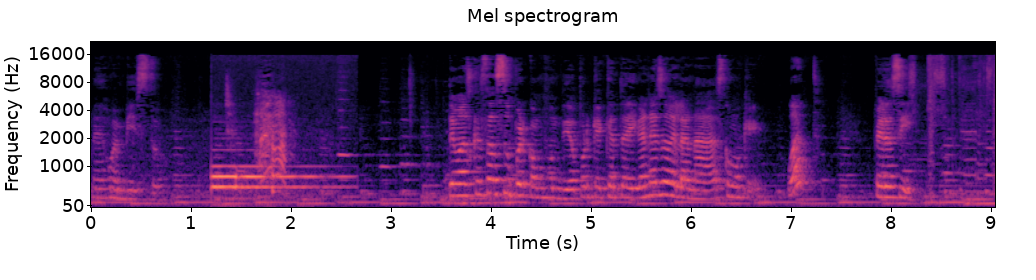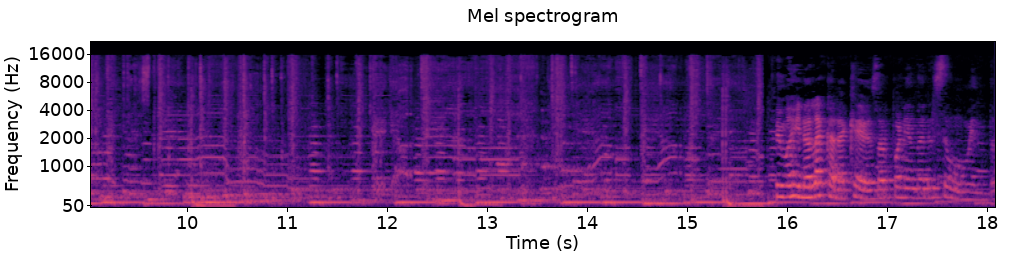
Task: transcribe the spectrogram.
Me dejó en visto. Además que está súper confundido porque que te digan eso de la nada es como que, ¿what? Pero sí. Me imagino la cara que debe estar poniendo en este momento.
